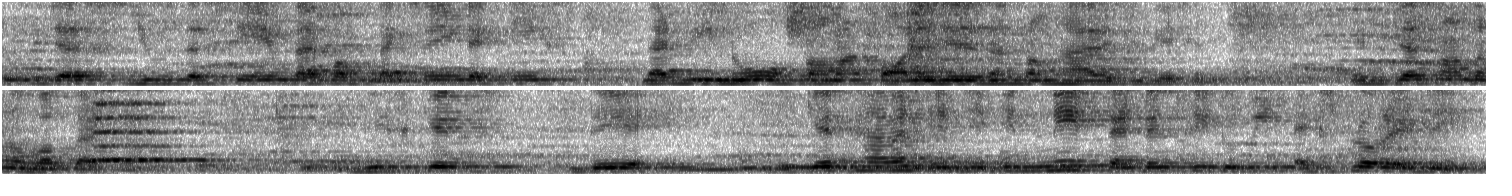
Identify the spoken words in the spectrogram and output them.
to just use the same type of lecturing techniques that we know from our colleges and from higher education it's just not going to work that way. These kids they the kids have an innate tendency to be exploratory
